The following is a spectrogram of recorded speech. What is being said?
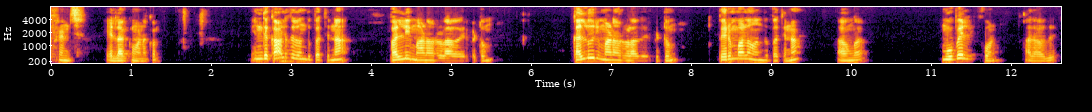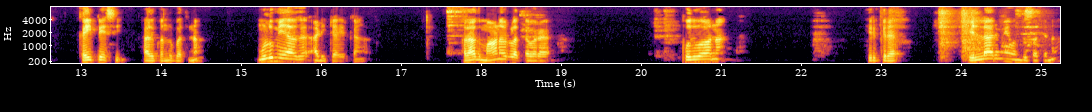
ஃப்ரெண்ட்ஸ் எல்லாருக்கும் வணக்கம். இந்த காலத்தில் வந்து பார்த்தீங்கன்னா பள்ளி மாணவர்களாக இருக்கட்டும் கல்லூரி மாணவர்களாக இருக்கட்டும் பெரும்பாலும் வந்து பார்த்தீங்கன்னா அவங்க மொபைல் ஃபோன் அதாவது கைபேசி அதுக்கு வந்து பார்த்தீங்கன்னா முழுமையாக அடிக்ட் ஆகியிருக்காங்க அதாவது மாணவர்களை தவிர பொதுவான இருக்கிற எல்லாருமே வந்து பார்த்தீங்கன்னா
